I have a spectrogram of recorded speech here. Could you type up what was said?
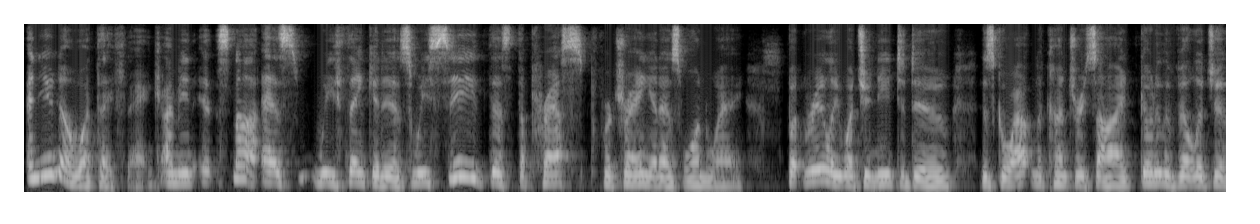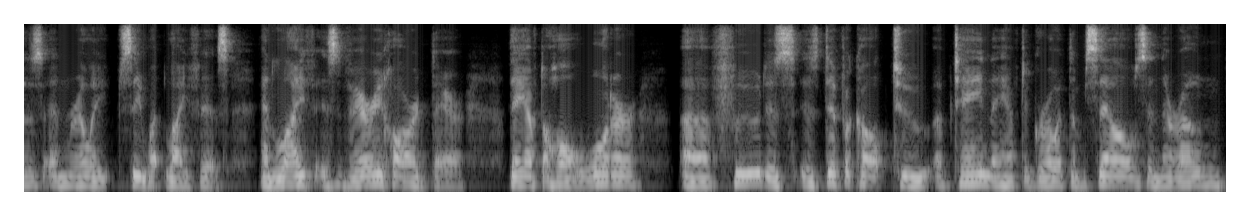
And you know what they think. I mean it's not as we think it is. We see this the press portraying it as one way. But really what you need to do is go out in the countryside go to the villages and really see what life is. And life is very hard there. They have to haul water uh, food is is difficult to obtain. They have to grow it themselves in their own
